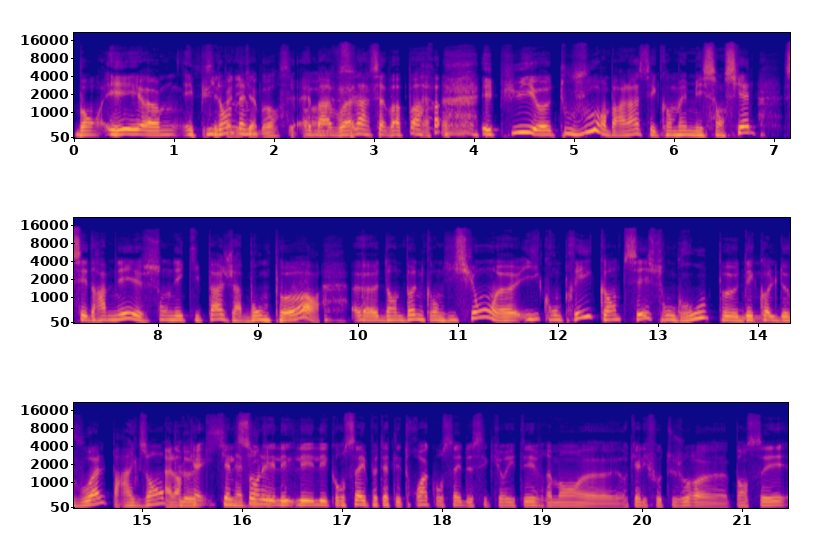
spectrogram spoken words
bon, et, euh, et puis dans le même... à bord, c'est Eh pas- ben, voilà, ça va pas. Et puis euh, toujours, ben là, c'est quand même essentiel, c'est de ramener son équipage à bon port, euh, dans de bonnes conditions, euh, y compris quand c'est son groupe euh, d'école de voile, par exemple. Alors, que- qui quels sont les, conseils, peut-être les trois conseils de sécurité vraiment euh, auxquels il faut toujours penser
